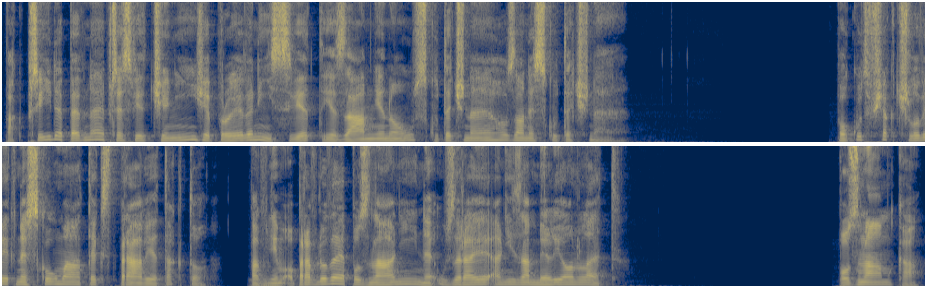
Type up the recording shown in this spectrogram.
Pak přijde pevné přesvědčení, že projevený svět je záměnou skutečného za neskutečné. Pokud však člověk neskoumá text právě takto, pak v něm opravdové poznání neuzraje ani za milion let. Poznámka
